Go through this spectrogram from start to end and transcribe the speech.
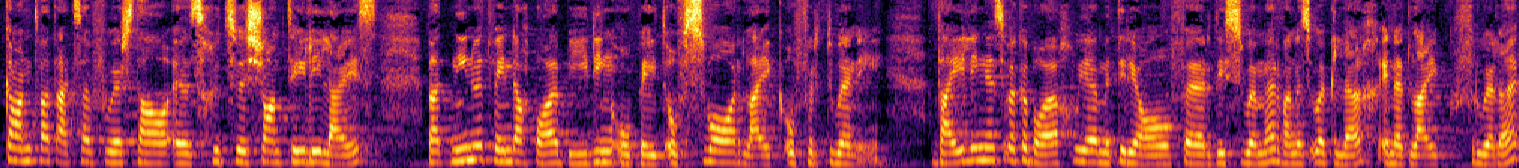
kant wat ek sou voorstel is goed so chantilly lys wat nie noodwendig baie beading op het of swaar lyk of vertoon nie. Veiling is ook 'n baie goeie materiaal vir die somer want dit is ook lig en dit lyk vrolik.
